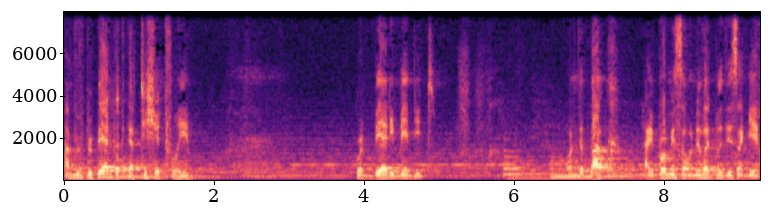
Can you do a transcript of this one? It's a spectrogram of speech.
And we've prepared that t-shirt for him. God barely made it. On the back, I promise I will never do this again.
